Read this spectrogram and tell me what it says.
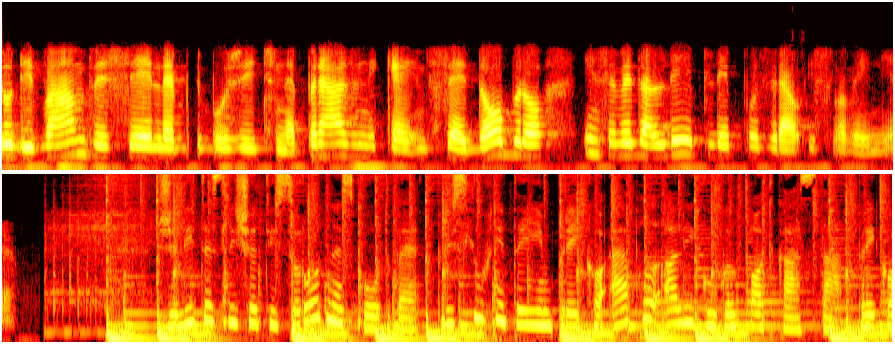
tudi vam vesele božične praznike in vse dobro in seveda lep, lep pozdrav iz Slovenije. Želite slišati sorodne zgodbe? Prisluhnite jim preko Apple ali Google podcasta, preko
